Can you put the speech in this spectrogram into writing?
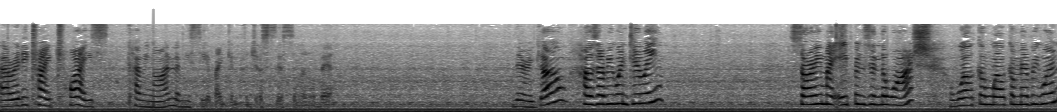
I already tried twice coming on. Let me see if I can adjust this a little bit. There we go. How's everyone doing? Sorry, my apron's in the wash. Welcome, welcome, everyone.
